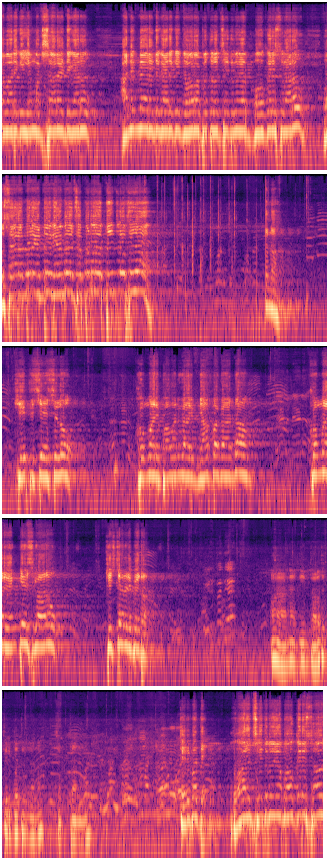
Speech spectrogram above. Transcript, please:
వారికి ఎం అక్షారెడ్డి గారు అనింగారెడ్డి గారికి గౌరవ పెద్దల చేతులుగా బహుకరిస్తున్నారు ఒకసారి చెప్పండి కీర్తి శేషులు కుమ్మరి పవన్ గారి జ్ఞాపకార్థం కుమ్మరి వెంకటేష్ గారు కిష్టారెడ్డిపేట ఆ, దీని తర్వాత తిరుపతి ఉందన్న చెప్తాను. తిరుపతి. వారి చేతి మీద బహుకరిస్తున్నారు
